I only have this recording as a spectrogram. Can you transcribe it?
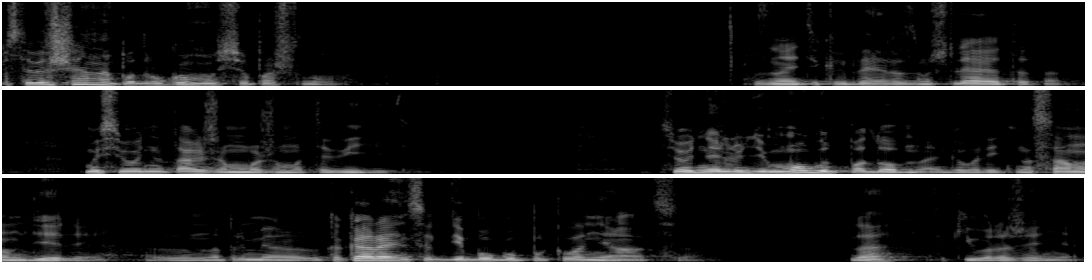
совершенно по-другому все пошло. Знаете, когда я размышляю это, мы сегодня также можем это видеть. Сегодня люди могут подобное говорить на самом деле. Например, какая разница, где Богу поклоняться? Да, такие выражения.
